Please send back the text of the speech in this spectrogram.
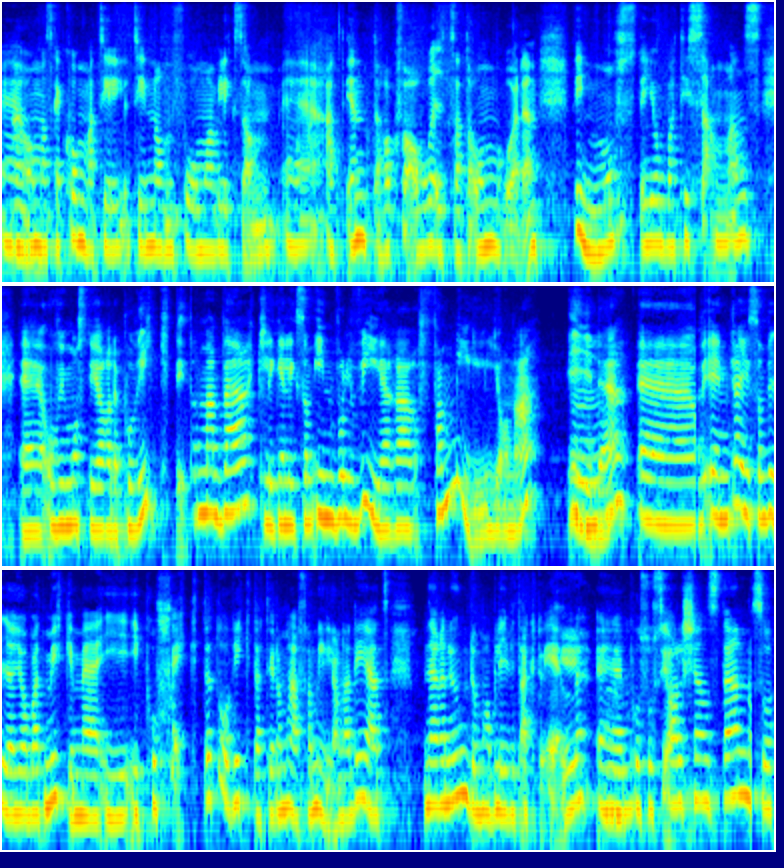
Eh, mm. Om man ska komma till, till någon form av liksom, eh, att inte ha kvar våra utsatta områden. Vi måste jobba tillsammans eh, och vi måste göra det på riktigt. Att man verkligen liksom involverar familjerna i mm. det. Eh, en grej som vi har jobbat mycket med i, i projektet då riktat till de här familjerna det är att när en ungdom har blivit aktuell eh, mm. på socialtjänsten så,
